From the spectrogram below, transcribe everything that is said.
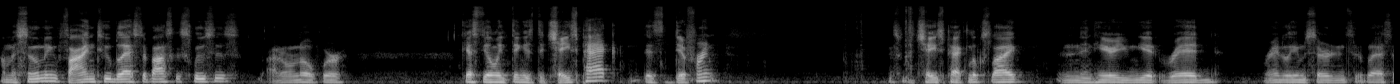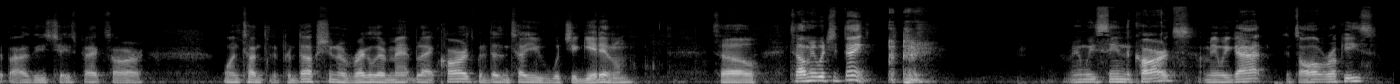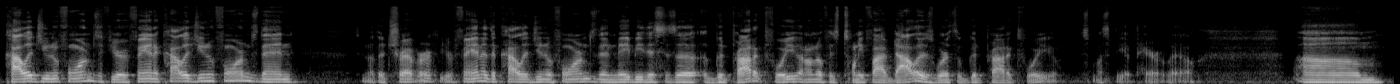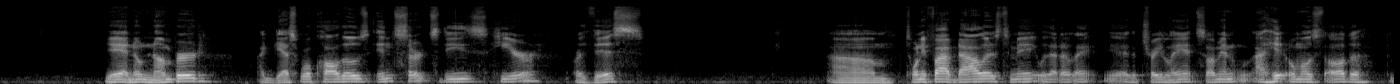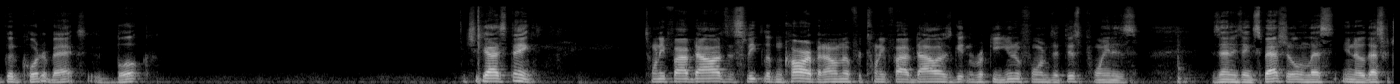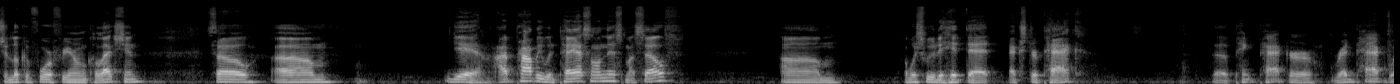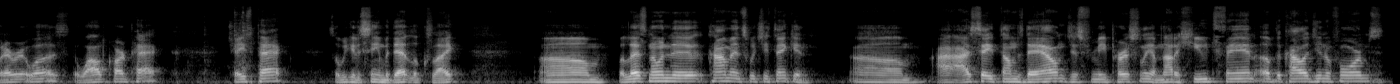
I'm assuming find two blaster box exclusives. I don't know if we're I guess the only thing is the chase pack that's different. That's what the chase pack looks like. And then here you can get red randomly inserted into the blaster box. These chase packs are one ton to the production of regular matte black cards, but it doesn't tell you what you get in them. So tell me what you think. I mean, we've seen the cards. I mean, we got, it's all rookies. College uniforms. If you're a fan of college uniforms, then It's another Trevor. If you're a fan of the college uniforms, then maybe this is a, a good product for you. I don't know if it's $25 worth of good product for you. This must be a parallel. Um, yeah, no numbered. I guess we'll call those inserts, these here, or this. Um, $25 to me. Was that a, yeah, Trey Lance. So, I mean, I hit almost all the, the good quarterbacks. His book. What you guys think? $25, a sleek looking car, but I don't know for $25 getting rookie uniforms at this point is is anything special unless, you know, that's what you're looking for for your own collection. So, um, yeah, I probably would pass on this myself. Um, I wish we would have hit that extra pack, the pink pack or red pack, whatever it was, the wild card pack, chase pack, so we could have seen what that looks like. Um, but let us know in the comments what you're thinking. Um, I, I, say thumbs down just for me personally. I'm not a huge fan of the college uniforms.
